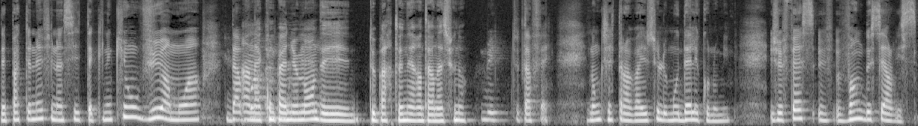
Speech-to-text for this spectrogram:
des partenaires financiers techniques qui ont vu en moi d'avoir un accompagnement des, de partenaires internationaux. Oui, tout à fait. Donc j'ai travaillé sur le modèle économique. Je fais vente de services,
